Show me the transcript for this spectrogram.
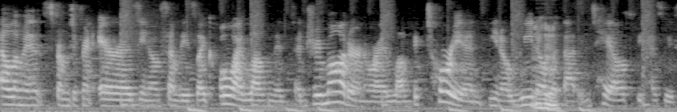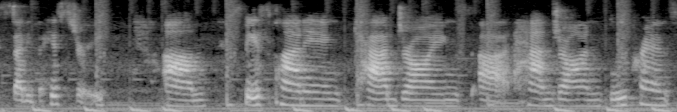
elements from different eras. You know, somebody's like, oh, I love mid century modern or I love Victorian. You know, we know mm-hmm. what that entails because we've studied the history. Um, space planning, CAD drawings, uh, hand drawn blueprints,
